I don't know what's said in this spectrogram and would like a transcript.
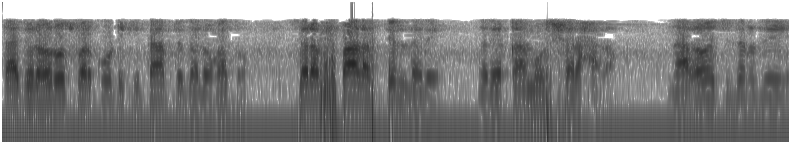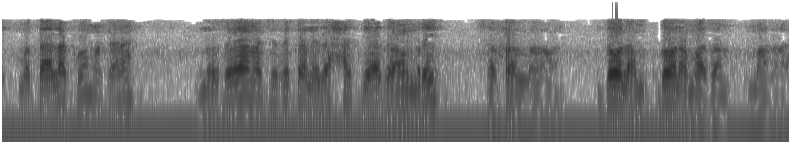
تاج العروس ورکوټي کتاب ته د لغتو صرف شپاړس تل ده دی د دې قاموس شرح ده ناغه چې زر دې مطالعه کوم کنه نو زه ما چې ځکه نه د حج یا د عمره سفر لروان دوله دونه مزم مالره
